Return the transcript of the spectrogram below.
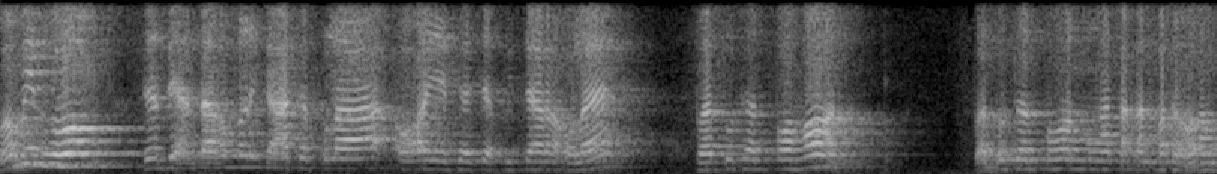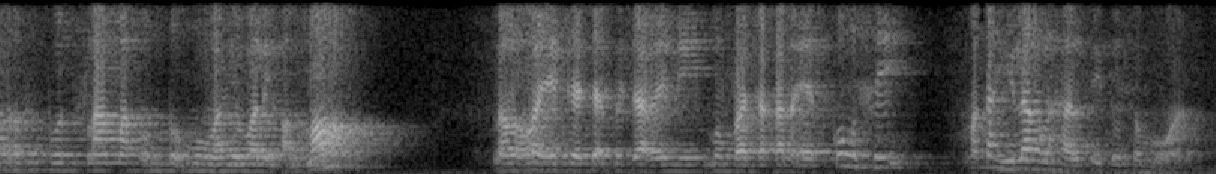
Waminhum dan di antara mereka ada pula orang yang diajak bicara oleh batu dan pohon. Batu dan pohon mengatakan pada orang tersebut selamat untuk wahai wali Allah. Lalu orang yang diajak bicara ini membacakan ayat kursi, maka hilanglah hal itu semua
